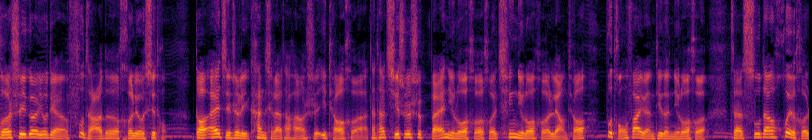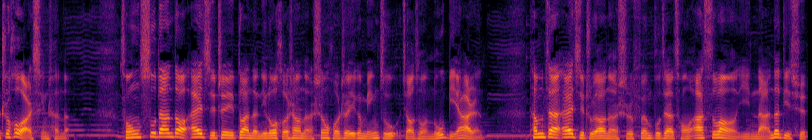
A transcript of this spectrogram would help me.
河是一个有点复杂的河流系统。到埃及这里看起来，它好像是一条河啊，但它其实是白尼罗河和青尼罗河两条不同发源地的尼罗河在苏丹汇合之后而形成的。从苏丹到埃及这一段的尼罗河上呢，生活着一个民族，叫做努比亚人。他们在埃及主要呢是分布在从阿斯旺以南的地区。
